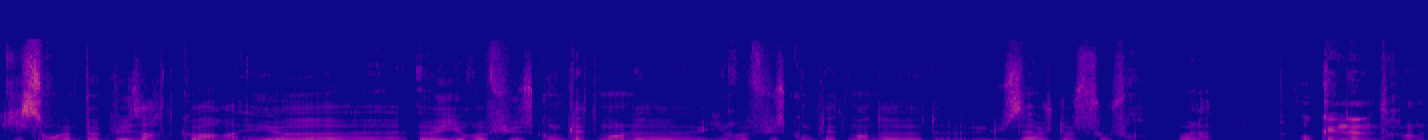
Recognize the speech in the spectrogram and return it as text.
qui sont un peu plus hardcore, et eux, euh, eux ils refusent complètement le, ils refusent complètement de, de l'usage de soufre. Voilà. Aucun intrant.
